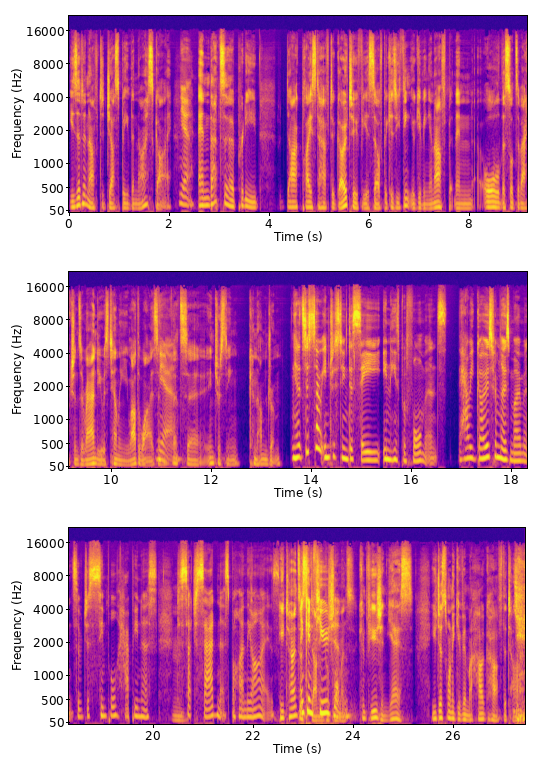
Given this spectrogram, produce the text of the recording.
is it enough to just be the nice guy Yeah, and that's a pretty dark place to have to go to for yourself because you think you're giving enough but then all the sorts of actions around you is telling you otherwise and Yeah. that's an interesting conundrum and it's just so interesting to see in his performance how he goes from those moments of just simple happiness to such sadness behind the eyes. Mm. He turns And confusion. Confusion, yes. You just want to give him a hug half the time.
